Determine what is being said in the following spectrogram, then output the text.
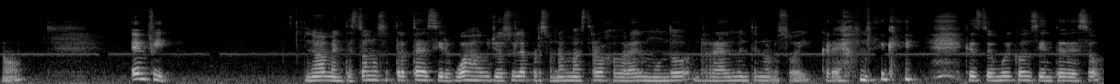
¿no? En fin, nuevamente, esto no se trata de decir, wow, yo soy la persona más trabajadora del mundo, realmente no lo soy, créanme que, estoy muy consciente de eso,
